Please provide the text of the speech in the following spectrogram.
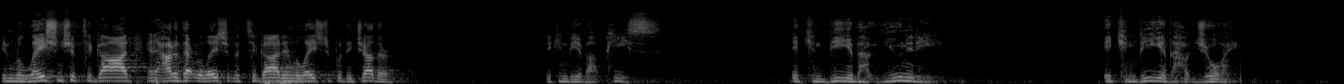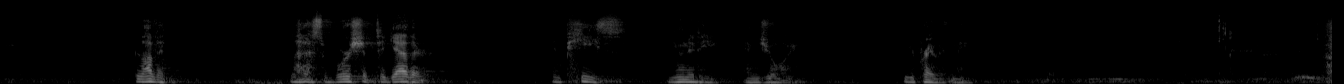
in relationship to God, and out of that relationship to God, in relationship with each other, it can be about peace. It can be about unity. It can be about joy. Beloved, let us worship together in peace, unity, and joy. Will you pray with me?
